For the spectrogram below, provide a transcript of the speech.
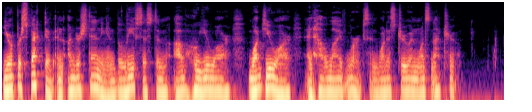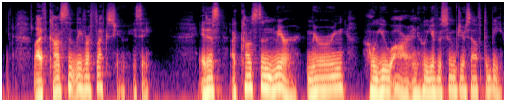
your perspective and understanding and belief system of who you are, what you are, and how life works, and what is true and what's not true. Life constantly reflects you, you see. It is a constant mirror, mirroring who you are and who you've assumed yourself to be,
